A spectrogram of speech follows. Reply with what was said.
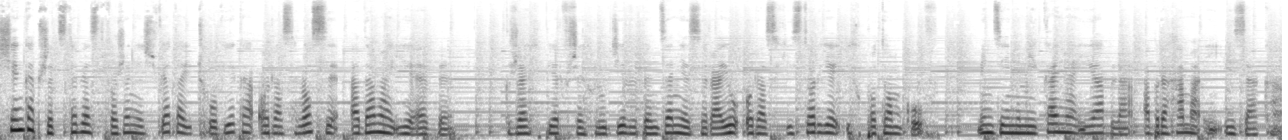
Księga przedstawia stworzenie świata i człowieka oraz losy Adama i Ewy, grzech pierwszych ludzi, wypędzenie z raju oraz historię ich potomków, m.in. Kaina i Abla, Abrahama i Izaka.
